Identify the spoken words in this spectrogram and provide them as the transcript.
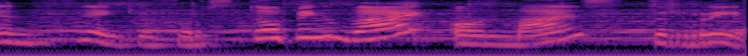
and thank you for stopping by on my stream.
